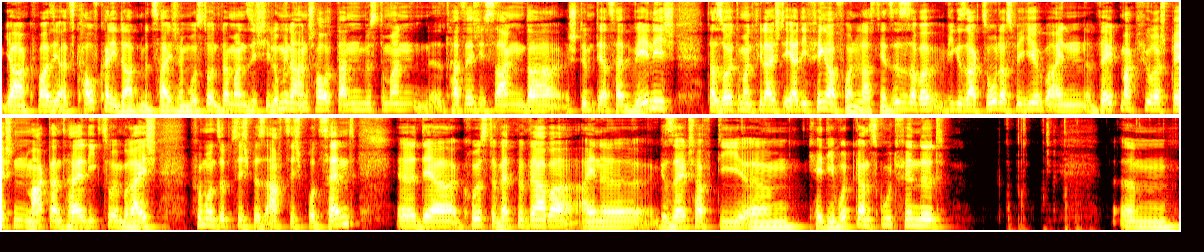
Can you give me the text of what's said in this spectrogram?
ja quasi als Kaufkandidaten bezeichnen musste. Und wenn man sich die Lumina anschaut, dann müsste man äh, tatsächlich sagen, da stimmt derzeit wenig. Da sollte man vielleicht eher die Finger von lassen. Jetzt ist es aber, wie gesagt, so, dass wir hier über einen Weltmarktführer sprechen. Marktanteil liegt so im Bereich 75 bis 80 Prozent. Äh, der größte Wettbewerber, eine Gesellschaft, die ähm, Katie Wood ganz gut findet. Ähm,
